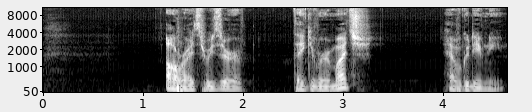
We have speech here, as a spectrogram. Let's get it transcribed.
All rights reserved. Thank you very much. Have a good evening.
